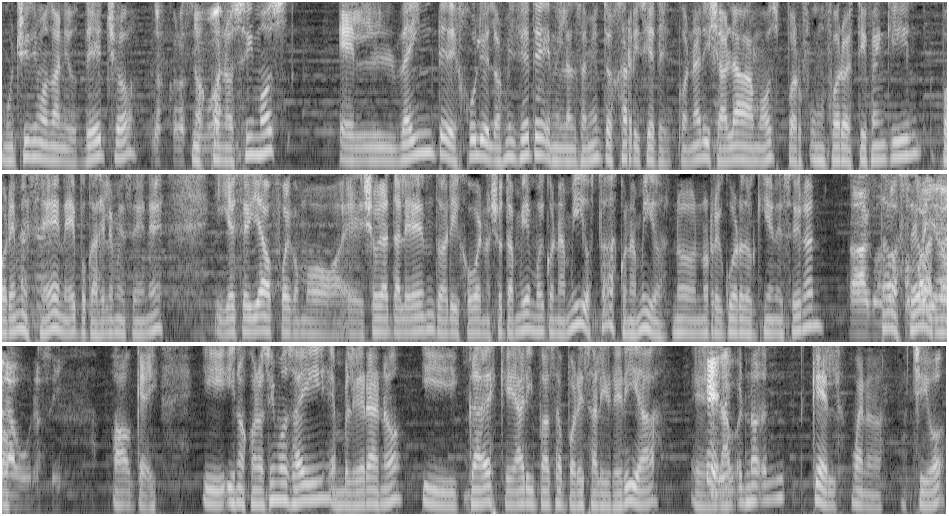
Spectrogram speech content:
muchísimos años. De hecho, Nos conocimos. Nos conocimos el 20 de julio del 2007 en el lanzamiento de Harry 7. Con Ari ya hablábamos por un foro de Stephen King, por MSN, épocas del MSN. Y ese día fue como, eh, yo voy a tal evento, Ari dijo, bueno, yo también voy con amigos, estabas con amigos, no, no recuerdo quiénes eran. Estaba con Estaba Seba, compañeros de no. laburo, sí. Ah, ok. Y, y nos conocimos ahí en Belgrano y cada vez que Ari pasa por esa librería... eh, Kel. la- no, Kel, bueno, chivo.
